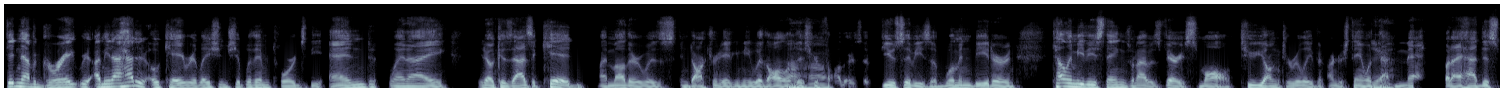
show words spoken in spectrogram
didn't have a great. Re- I mean, I had an okay relationship with him towards the end when I you know, because as a kid, my mother was indoctrinating me with all of this. Uh-huh. Your father's abusive. He's a woman beater, and telling me these things when I was very small, too young to really even understand what yeah. that meant. But I had this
